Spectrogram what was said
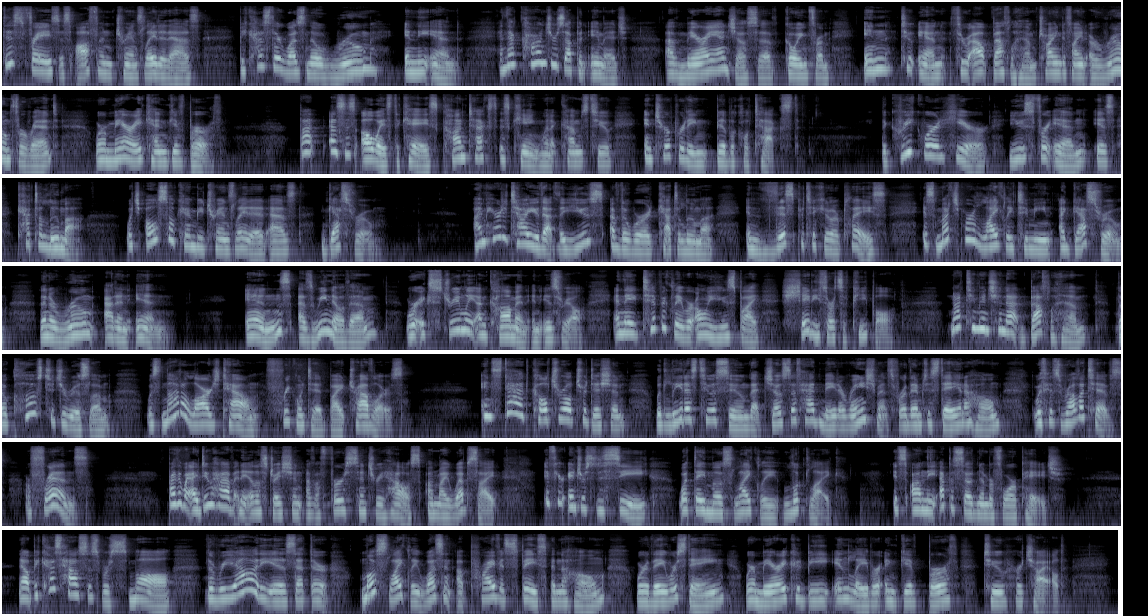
this phrase is often translated as because there was no room in the inn. And that conjures up an image of Mary and Joseph going from inn to inn throughout Bethlehem trying to find a room for rent where Mary can give birth. But as is always the case, context is king when it comes to interpreting biblical text. The Greek word here used for inn is kataluma, which also can be translated as guest room. I'm here to tell you that the use of the word kataluma in this particular place is much more likely to mean a guest room than a room at an inn. Inns, as we know them, were extremely uncommon in Israel, and they typically were only used by shady sorts of people. Not to mention that Bethlehem, though close to Jerusalem, was not a large town frequented by travelers. Instead, cultural tradition would lead us to assume that Joseph had made arrangements for them to stay in a home with his relatives or friends. By the way, I do have an illustration of a first century house on my website if you're interested to see what they most likely looked like. It's on the episode number four page. Now, because houses were small, the reality is that there most likely wasn't a private space in the home where they were staying, where Mary could be in labor and give birth to her child.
